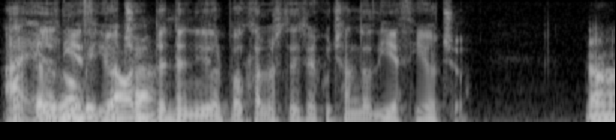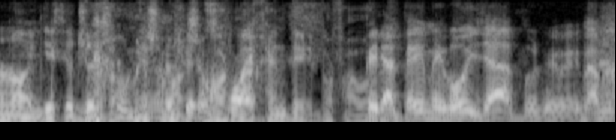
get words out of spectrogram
Ah, el 18. entendido, el podcast lo estáis escuchando 18. No, no, no, el 18 de junio. Somos, más gente, por favor. Espérate, me voy ya, porque vamos.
